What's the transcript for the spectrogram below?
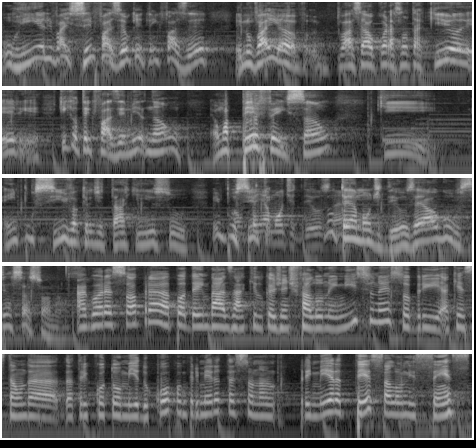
O rim ele vai sempre fazer o que ele tem que fazer. Ele não vai uh, passar, o coração está aqui, ele, o que, que eu tenho que fazer mesmo? Não. É uma perfeição que é impossível acreditar que isso. É impossível. Não tem a mão de Deus. Não né? tem a mão de Deus. É algo sensacional. Agora, só para poder embasar aquilo que a gente falou no início, né, sobre a questão da, da tricotomia do corpo, em 1 Tessalonicense.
